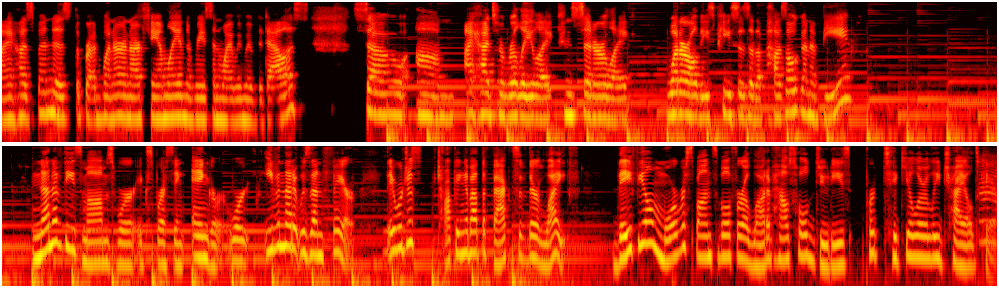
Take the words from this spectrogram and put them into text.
my husband is the breadwinner in our family and the reason why we moved to dallas so um, i had to really like consider like what are all these pieces of the puzzle going to be? None of these moms were expressing anger or even that it was unfair. They were just talking about the facts of their life. They feel more responsible for a lot of household duties, particularly childcare.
